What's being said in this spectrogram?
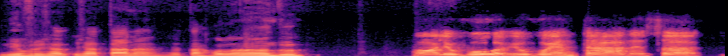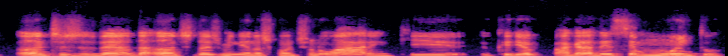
O livro já, já, tá na, já tá rolando. Olha, eu vou, eu vou entrar nessa antes, né, da- antes das meninas continuarem, que eu queria agradecer muito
